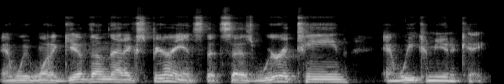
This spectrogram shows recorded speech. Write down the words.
and we want to give them that experience that says we're a team and we communicate.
